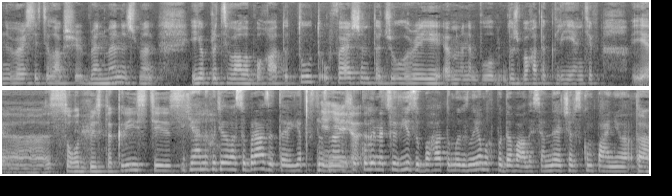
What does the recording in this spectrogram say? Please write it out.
University Luxury Brand Management, і я працювала багато тут, у фешн та джулері. У мене було дуже багато клієнтів е, з Sotheby's та Christie's. Я не хотіла вас образити. Я просто Ні, знаю, ні, що я- коли на цю візу багато моїх знайомих подавалися не через компанію е,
